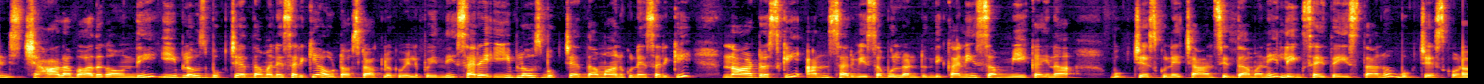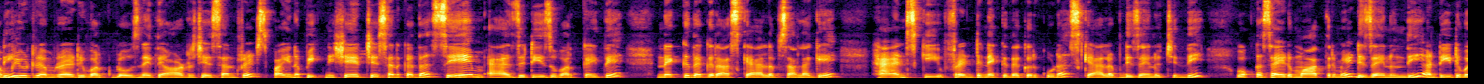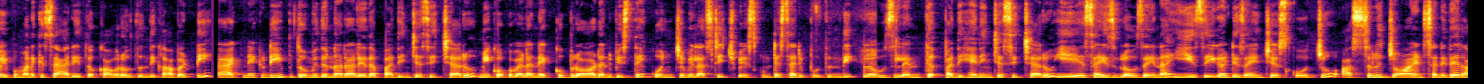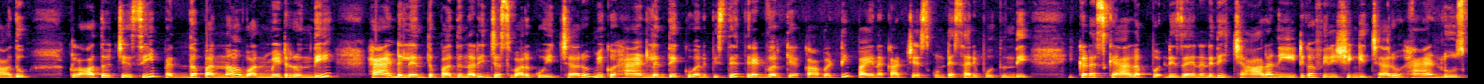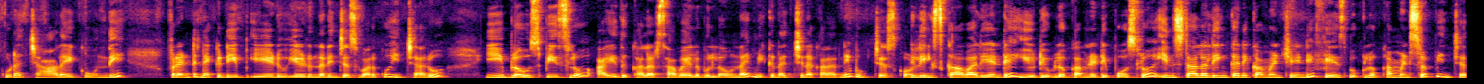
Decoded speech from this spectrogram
Friends చాలా బాధగా ఉంది. ఈ బ్లౌజ్ బుక్ చేద్దామనేసరికి అవుట్ ఆఫ్ స్టాక్లోకి వెళ్ళిపోయింది. సరే ఈ బ్లౌజ్ బుక్ చేద్దామా అనుకునేసరికి నా డ్రెస్కి అన్సర్వీసబుల్ అంటుంది. కనీసం మీకైనా బుక్ చేసుకునే ఛాన్స్ ఇద్దామని లింక్స్ అయితే ఇస్తాను. బుక్ చేసుకోండి. కంప్యూటర్ ఎంబ్రాయిడరీ వర్క్ బ్లౌజ్ అయితే ఆర్డర్ చేశాను ఫ్రెండ్స్. పైన పిక్ని షేర్ చేశాను కదా. Same as it is work అయితే నెక్ దగ్గర స్కాలప్స్ అలాగే హ్యాండ్స్కి ఫ్రంట్ నెక్ దగ్గర కూడా స్కాలప్ డిజైన్ వచ్చింది. ఒక్క సైడ్ మాత్రమే డిజైన్ ఉంది. అంటే ఇటువైపు మనకి శారీతో కవర్ అవుతుంది కాబట్టి బ్యాక్ నెక్ డీప్ తొమ్మిదిన్నర లేదా పది ఇంచెస్ ఇచ్చారు. మీకు ఒకవేళ నెక్ బ్రాడ్ అనిపిస్తే కొంచెం ఇలా స్టిచ్ వేసుకుంటే సరిపోతుంది. బ్లౌజ్ లెంత్ పదిహేను ఇంచెస్ ఇచ్చారు. ఏ సైజ్ బ్లౌజ్ అయినా అయినా ఈజీగా డిజైన్ చేసుకోవచ్చు. అస్సలు జాయింట్స్ అనేది రాదు. క్లాత్ వచ్చేసి పెద్ద పన్న వన్ మీటర్ ఉంది. హ్యాండ్ లెంత్ పదిన్నర ఇంచెస్ వరకు ఇచ్చారు. మీకు హ్యాండ్ లెంత్ ఎక్కువ అనిపిస్తే థ్రెడ్ వర్కే కాబట్టి పైన కట్ చేసుకుంటే సరిపోతుంది. ఇక్కడ స్కాలప్ డిజైన్ అనేది చాలా నీట్గా ఫినిషింగ్ ఇచ్చారు. హ్యాండ్ లూజ్ కూడా చాలా ఎక్కువ ఉంది. ఫ్రంట్ నెక్ డీప్ ఏడు ఏడున్నర ఇంచెస్ వరకు ఇచ్చారు. ఈ బ్లౌజ్ పీస్లో ఐదు కలర్స్ అవైలబుల్లో ఉన్నాయి. మీకు నచ్చిన కలర్ని బుక్ చేసుకోండి. లింక్స్ కావాలి అంటే యూట్యూబ్లో కమ్యూనిటీ పోస్ట్లో ఇన్స్టాలో లింక్ అని కమెంట్ చేయండి. ఫేస్బుక్లో కమెంట్స్లో పిన్ చేస్తాను.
